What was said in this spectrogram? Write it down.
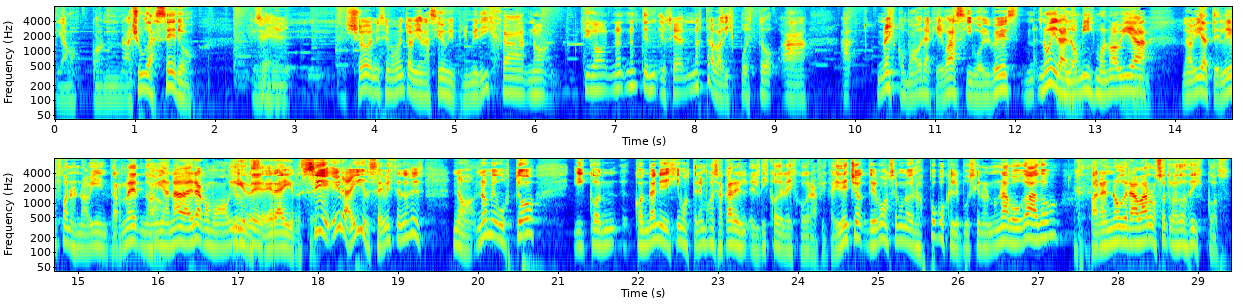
digamos, con ayuda cero. Eh, yo en ese momento había nacido mi primera hija. No, digo, no, o sea, no estaba dispuesto a, No es como ahora que vas y volvés. No, era lo mismo, no había no había teléfonos, no había internet, no, había nada, era como irse. Era irse. Sí, era irse, ¿viste? Entonces, no, no me gustó. Y con, con Dani dijimos, tenemos que sacar el, disco de la discográfica. Y de hecho, debemos ser uno de los pocos que le pusieron un abogado para no grabar los otros dos discos.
